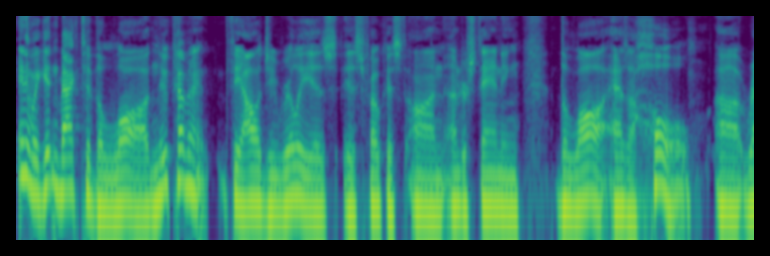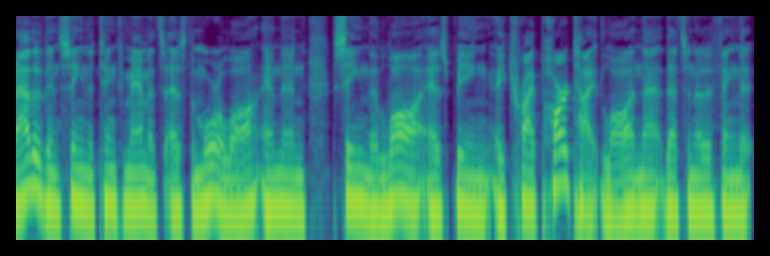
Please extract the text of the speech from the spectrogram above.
anyway, getting back to the law, New Covenant theology really is is focused on understanding the law as a whole uh, rather than seeing the Ten Commandments as the moral law and then seeing the law as being a tripartite law, and that that's another thing that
